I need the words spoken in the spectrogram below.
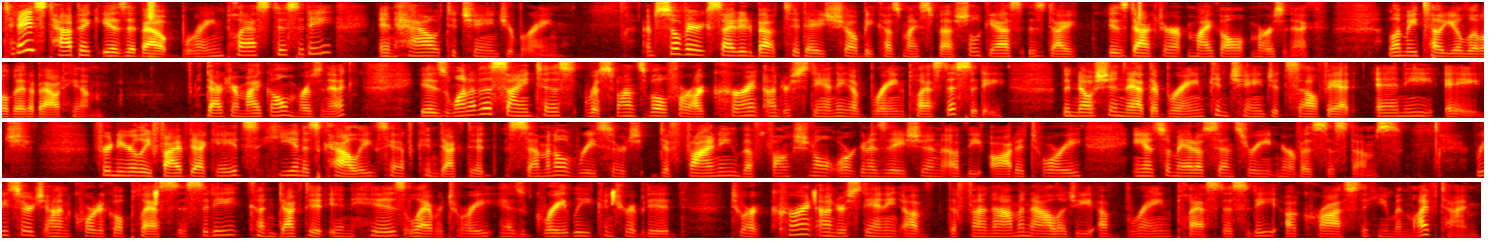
Today's topic is about brain plasticity and how to change your brain. I'm so very excited about today's show because my special guest is, di- is Dr. Michael Merzenich. Let me tell you a little bit about him. Dr. Michael Merzenich is one of the scientists responsible for our current understanding of brain plasticity, the notion that the brain can change itself at any age. For nearly five decades, he and his colleagues have conducted seminal research defining the functional organization of the auditory and somatosensory nervous systems. Research on cortical plasticity conducted in his laboratory has greatly contributed to our current understanding of the phenomenology of brain plasticity across the human lifetime.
